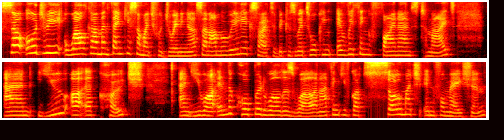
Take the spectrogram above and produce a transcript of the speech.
So, Audrey, welcome and thank you so much for joining us. And I'm really excited because we're talking everything finance tonight. And you are a coach and you are in the corporate world as well. And I think you've got so much information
